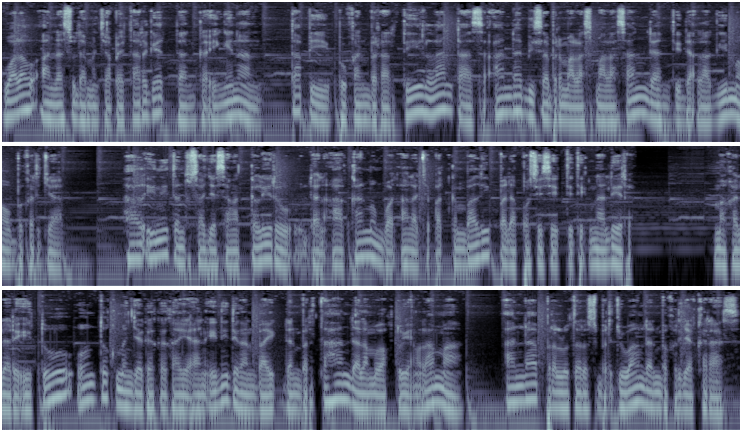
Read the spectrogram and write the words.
Walau Anda sudah mencapai target dan keinginan, tapi bukan berarti lantas Anda bisa bermalas-malasan dan tidak lagi mau bekerja. Hal ini tentu saja sangat keliru dan akan membuat Anda cepat kembali pada posisi titik nadir maka dari itu, untuk menjaga kekayaan ini dengan baik dan bertahan dalam waktu yang lama, Anda perlu terus berjuang dan bekerja keras.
